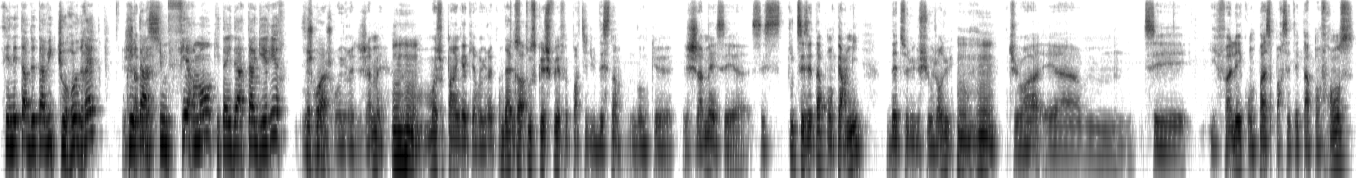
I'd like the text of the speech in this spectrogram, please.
C'est une étape de ta vie que tu regrettes, que tu assumes fièrement, qui t'a aidé à t'aguerrir? C'est quoi Je regrette jamais. Mhm. Moi, je suis pas un gars qui regrette. Hein. Tout, ce que je fais fait partie du destin. Donc, euh, jamais. Euh, c'est, toutes ces étapes ont permis d'être celui que je suis aujourd'hui. Mhm. Tu vois Et euh, c'est, il fallait qu'on passe par cette étape en France.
